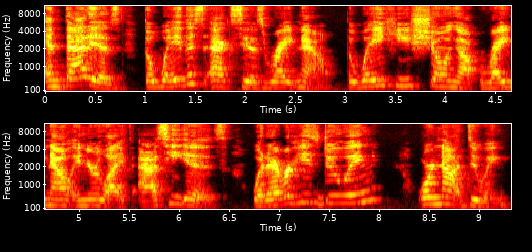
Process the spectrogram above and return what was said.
And that is the way this ex is right now, the way he's showing up right now in your life as he is, whatever he's doing, or not doing?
